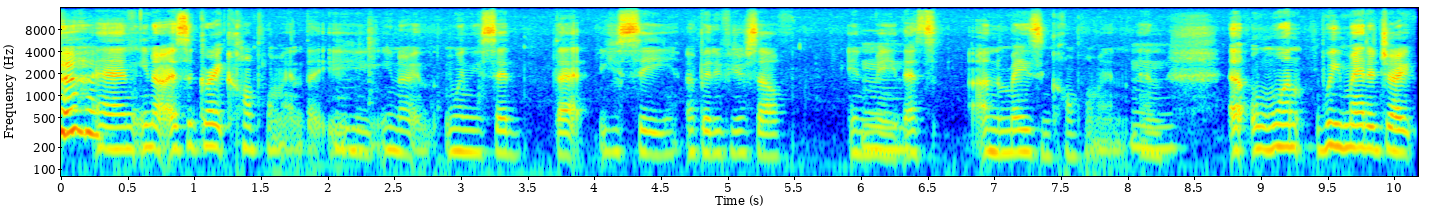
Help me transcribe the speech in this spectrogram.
And you know, it's a great compliment that you Mm. you know when you said that you see a bit of yourself in me. Mm. That's an amazing compliment. And Mm. uh, one we made a joke.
